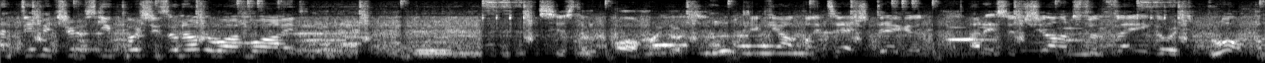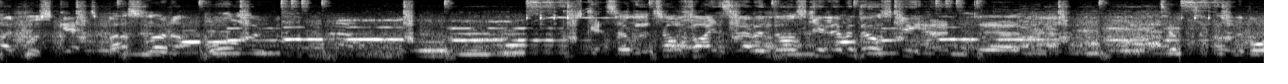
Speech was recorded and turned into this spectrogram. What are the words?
and Dimitrievski pushes another one wide. system. Oh my God! ball kick out by Ter Stegen, and it's a chance for Vega. It's blocked by Busquets. Barcelona all over. Gets over the top, finds Lewandowski, Lewandowski, and uh, attempts to throw the ball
